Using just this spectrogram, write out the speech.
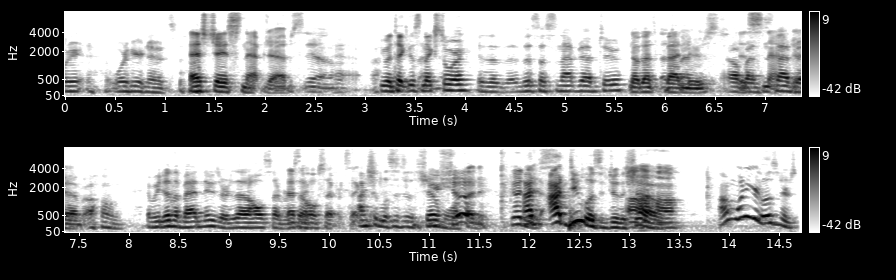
what are your, what are your notes? SJ snap jabs. Yeah. You want to take this next story? Is it this a snap jab too? No, that's, That's bad, bad news. news. Oh, It's but snap, jab. Oh, have we done the bad news, or is that a whole separate? That's a thing? whole separate segment. I should listen to the show You more. should. Goodness. I, I do listen to the show. Uh-huh. I'm one of your listeners,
